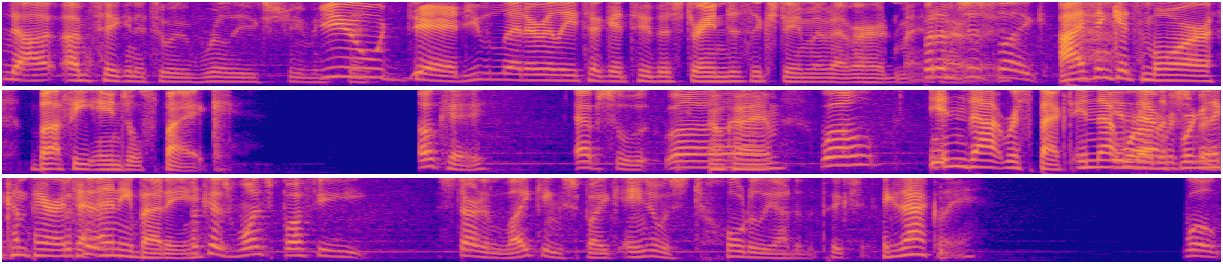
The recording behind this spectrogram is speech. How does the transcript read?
No, I- I'm taking it to a really extreme extent. you did. You literally took it to the strangest extreme I've ever heard in my but I'm entire just life. like, I think it's more Buffy Angel Spike. okay, absolutely. Uh, Okay. Well, In that respect, in that In world, that if we're going to respect. compare it Because- to anybody. Because once Buffy started liking Spike, Angel was totally out of the picture. exactly. Well,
